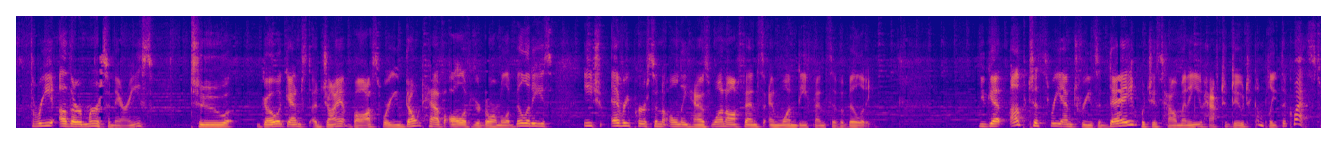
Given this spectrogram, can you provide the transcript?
three other mercenaries to go against a giant boss where you don't have all of your normal abilities. Each every person only has one offense and one defensive ability. You get up to three entries a day, which is how many you have to do to complete the quest.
